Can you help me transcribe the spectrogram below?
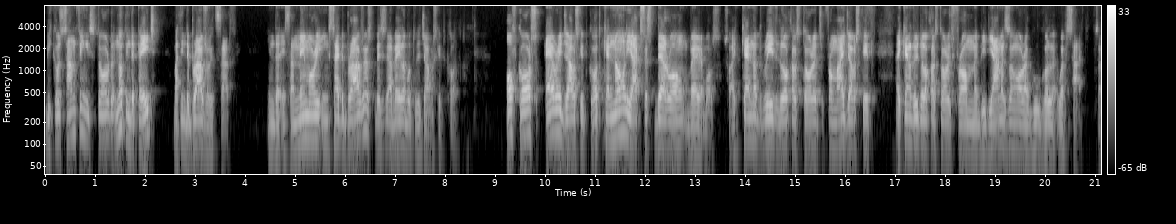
Because something is stored not in the page but in the browser itself. In the it's a memory inside the browsers this is available to the javascript code of course every javascript code can only access their own variables so i cannot read the local storage from my javascript I cannot read the local storage from maybe the Amazon or a Google website. So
